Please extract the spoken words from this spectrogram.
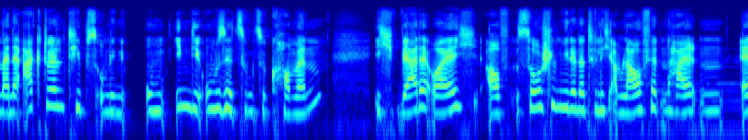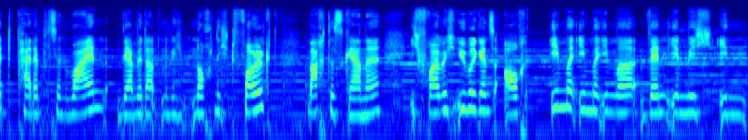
meine aktuellen Tipps, um, den, um in die Umsetzung zu kommen. Ich werde euch auf Social Media natürlich am Laufenden halten, at Pineapples and Wine. Wer mir da noch nicht folgt, macht das gerne. Ich freue mich übrigens auch immer, immer, immer, wenn ihr mich in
